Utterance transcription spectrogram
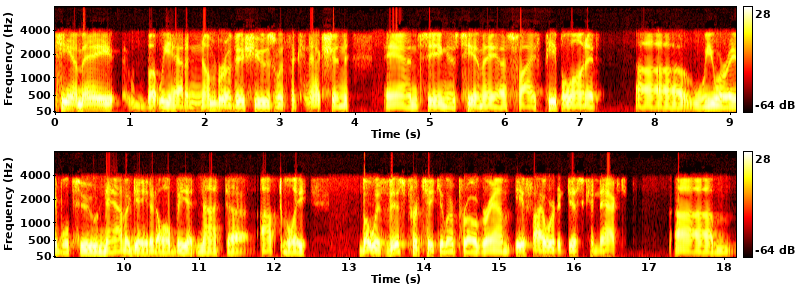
TMA, but we had a number of issues with the connection. And seeing as TMA has five people on it, uh, we were able to navigate it, albeit not uh, optimally. But with this particular program, if I were to disconnect, um,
